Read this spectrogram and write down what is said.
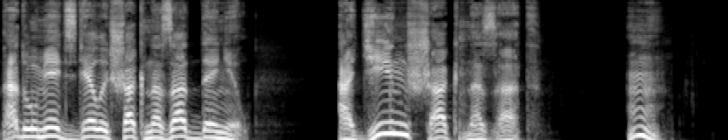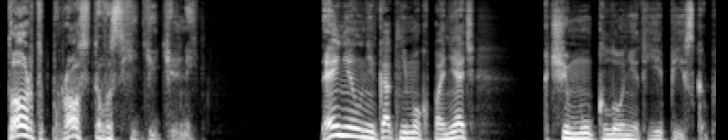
Надо уметь сделать шаг назад, Дэниел. Один шаг назад. Ммм, торт просто восхитительный. Дэниел никак не мог понять, к чему клонит епископ.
